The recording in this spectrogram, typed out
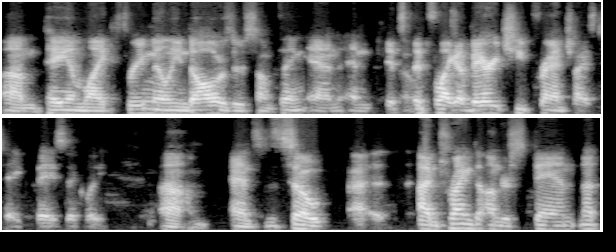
um, pay him like three million dollars or something, and and it's it's like a very cheap franchise take basically. Um, and so uh, I'm trying to understand, not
